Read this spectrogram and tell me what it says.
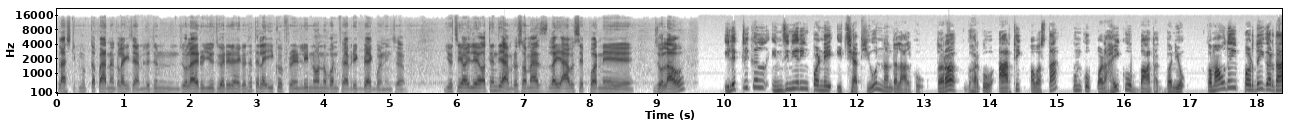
प्लास्टिक मुक्त पार्नको लागि चाहिँ हामीले जुन झोलाहरू युज गरिरहेको हुन्छ त्यसलाई eco friendly non woven fabric bag भनिन्छ। यो चाहिँ अहिले अत्यन्तै हाम्रो समाजलाई आवश्यक पर्ने झोला हो। इलेक्ट्रिकल इन्जिनियरिङ पढ्ने इच्छा थियो नन्दलालको तर घरको आर्थिक अवस्था उनको पढाइको बाधक बन्यो। कमाउँदै पढ्दै गर्दा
